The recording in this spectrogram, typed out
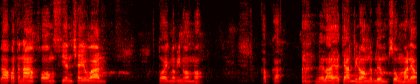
เล่าพัฒนาของเซียนชัยวานต่ออีกนะพี่น้องเนาะครับก็หลายๆอาจารย์พี่น้องเริ่มเริ่มส่งมาแล้ว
